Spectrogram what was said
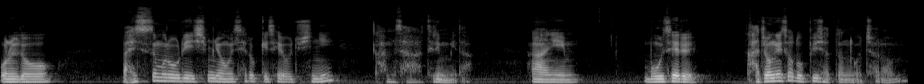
오늘도 말씀으로 우리의 심령을 새롭게 세워주시니 감사드립니다. 하나님, 모세를 가정에서 높이셨던 것처럼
